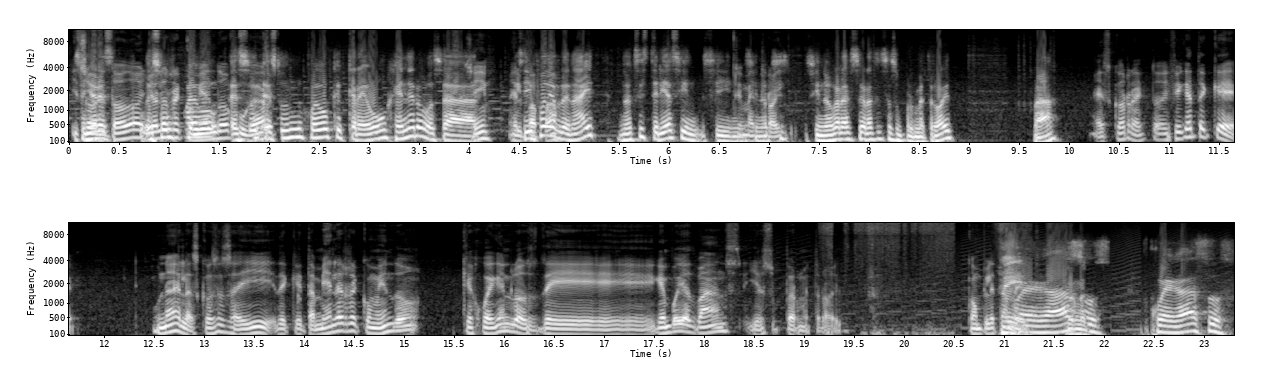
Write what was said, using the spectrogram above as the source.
Y Señores, sobre todo, yo es les recomiendo juego- es un- jugar. Es un, juego que creó un género, o sea, Sí, el Symphony of the Night no existiría sin, sin, sin- Metroid. si no gracias, gracias a Super Metroid. ¿Va? Es correcto. Y fíjate que una de las cosas ahí de que también les recomiendo que jueguen los de Game Boy Advance y el Super Metroid. Completamente. Juegazos, juegazos.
